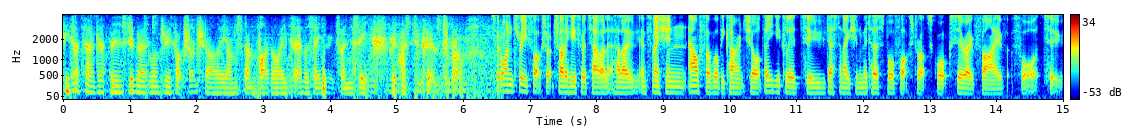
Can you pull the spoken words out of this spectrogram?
Heathrow Tower, Japanese, Speedbird 13 Foxtrot Charlie, on stand 508, MSA 320, requesting clearance to Rome. Speedbird 13 Foxtrot Charlie, Heathrow Tower, hello, information Alpha will be current shortly. You cleared to destination Midhurst 4 Foxtrot, squawk 0542.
